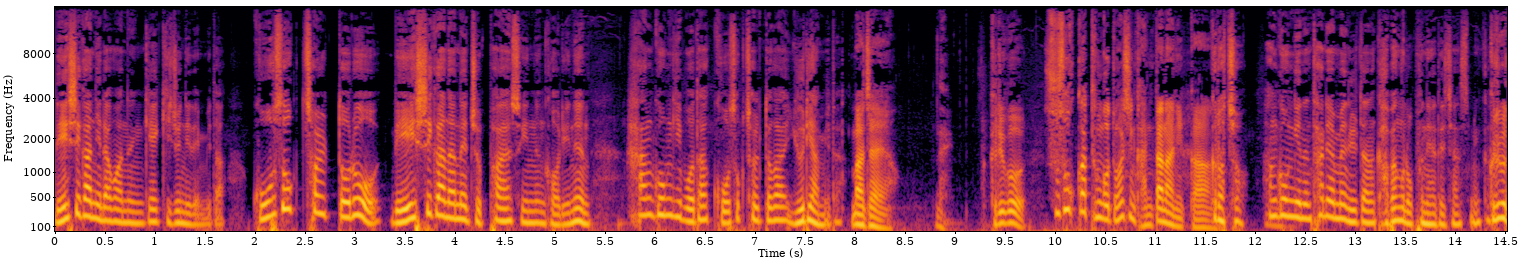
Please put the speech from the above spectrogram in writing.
4시간이라고 하는 게 기준이 됩니다. 고속철도로 4시간 안에 주파할 수 있는 거리는 항공기보다 고속철도가 유리합니다. 맞아요. 네. 그리고 수속 같은 것도 훨씬 간단하니까. 그렇죠. 항공기는 타려면 일단 가방을 오픈해야 되지 않습니까? 그리고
